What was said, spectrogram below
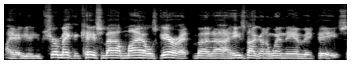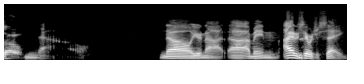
I, you sure make a case about Myles Garrett, but uh, he's not going to win the MVP. So no, no, you're not. Uh, I mean, I understand what you're saying.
